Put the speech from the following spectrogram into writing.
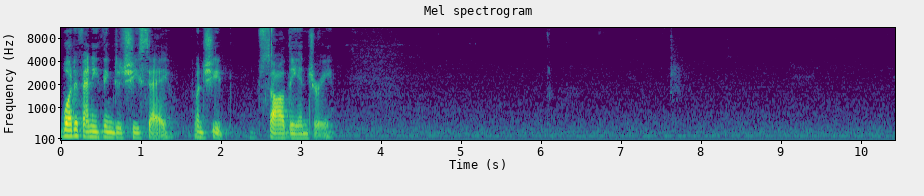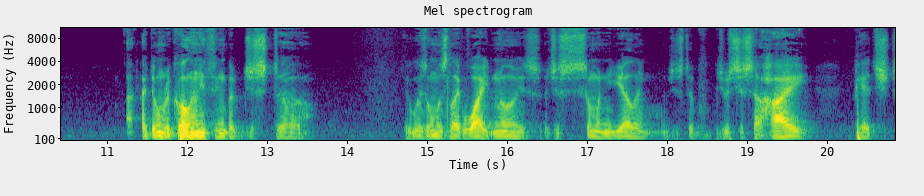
what, if anything, did she say when she saw the injury? I- don't recall anything, but just uh, it was almost like white noise, just someone yelling. Just a, it was just a high pitched,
